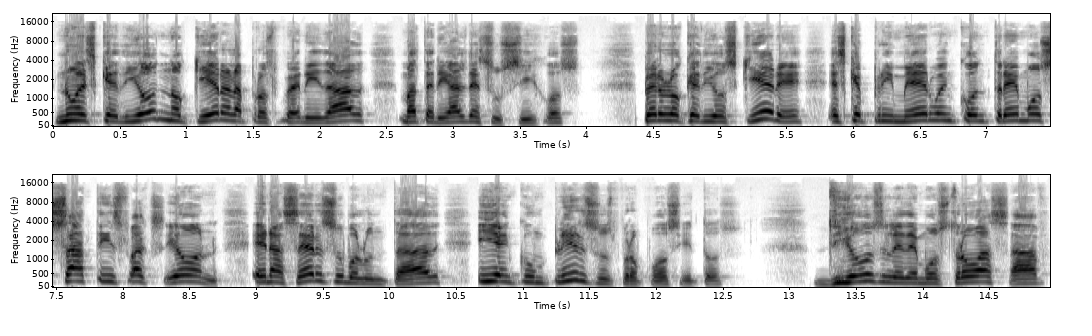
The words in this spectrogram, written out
No es que Dios no quiera la prosperidad material de sus hijos, pero lo que Dios quiere es que primero encontremos satisfacción en hacer su voluntad y en cumplir sus propósitos. Dios le demostró a Asaf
